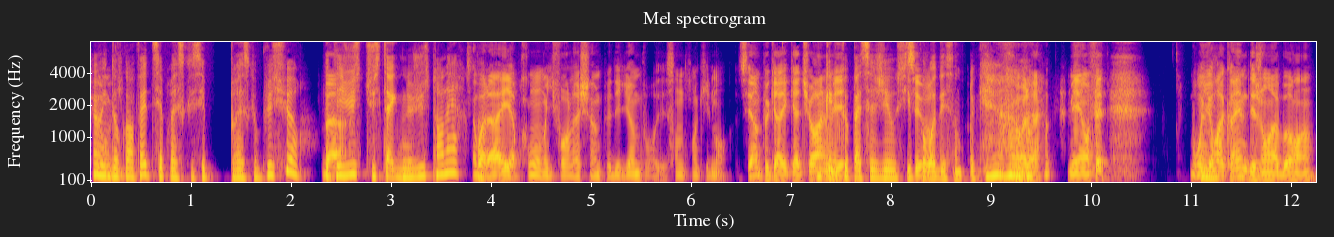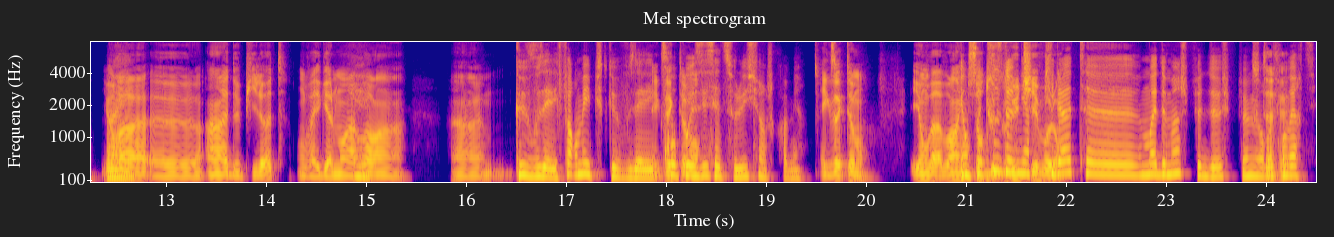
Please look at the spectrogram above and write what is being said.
Ah oui, donc en fait, c'est presque, c'est presque plus sûr. Bah, juste, tu stagnes juste en l'air. Voilà, et après, il faut relâcher un peu d'hélium pour redescendre tranquillement. C'est un peu caricatural, quelques mais passagers aussi pour vrai. redescendre. voilà. Mais en fait, bon, il y aura quand même des gens à bord. hein. Il y aura euh, un à deux pilotes. On va également avoir un, un- Que vous allez former puisque vous allez Exactement. proposer cette solution, je crois bien. exactement. Et on va avoir Et une sorte de grutier volant. pilote. euh, moi, demain, je peux, de- je peux me reconvertir.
